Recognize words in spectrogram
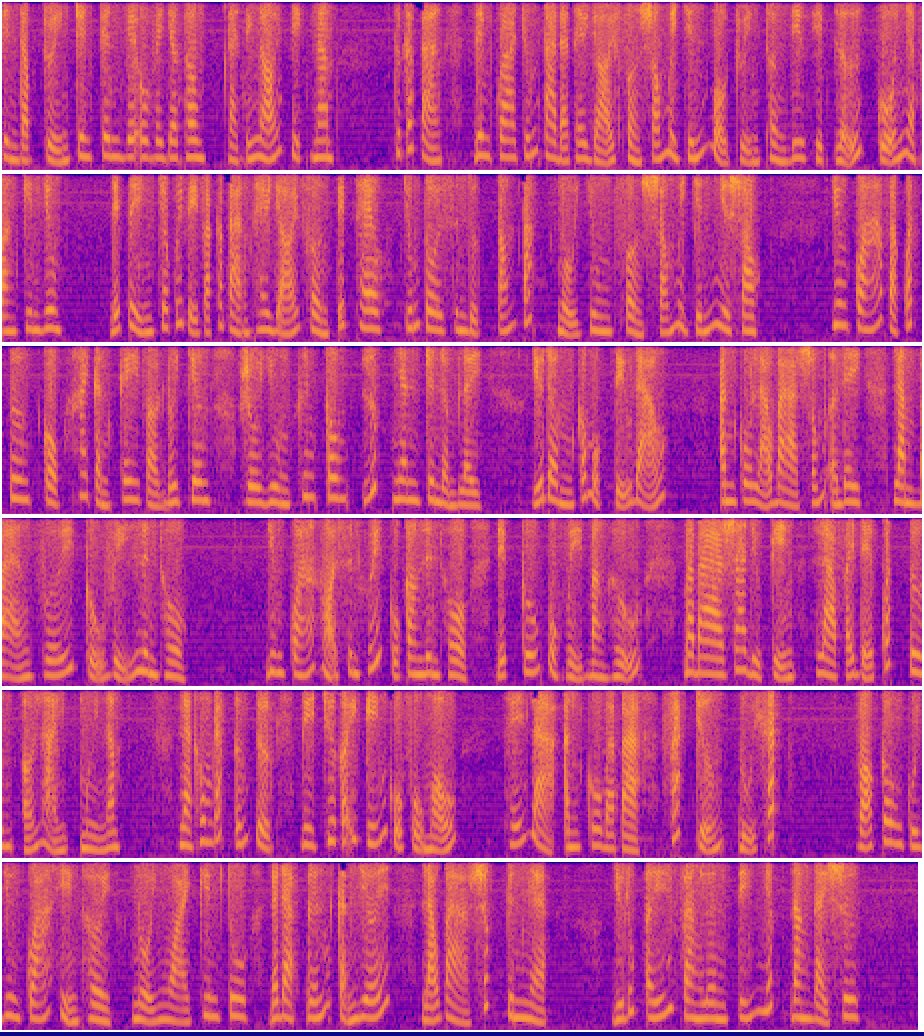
trình đọc truyện trên kênh VOV Giao thông, Đài Tiếng Nói Việt Nam. Thưa các bạn, đêm qua chúng ta đã theo dõi phần 69 bộ truyện Thần Điêu Hiệp Lữ của nhà văn Kim Dung. Để tiện cho quý vị và các bạn theo dõi phần tiếp theo, chúng tôi xin được tóm tắt nội dung phần 69 như sau. Dương Quá và Quách Tương cột hai cành cây vào đôi chân rồi dùng khinh công lướt nhanh trên đầm lầy. Giữa đầm có một tiểu đảo. Anh cô lão bà sống ở đây làm bạn với cửu vĩ Linh Hồ. Dương Quá hỏi xin huyết của con Linh Hồ để cứu một vị bằng hữu. Bà bà ra điều kiện là phải để Quách Tương ở lại 10 năm. Nàng không đáp ứng được vì chưa có ý kiến của phụ mẫu. Thế là anh cô bà bà phát trưởng đuổi khách Võ công của Dương Quá hiện thời nội ngoại kim tu đã đạt đến cảnh giới, lão bà rất kinh ngạc. Giữa lúc ấy vang lên tiếng nhất đăng đại sư.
